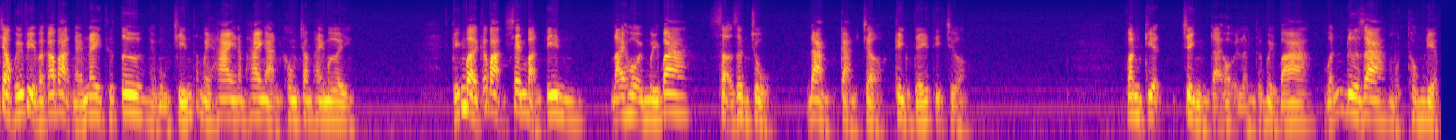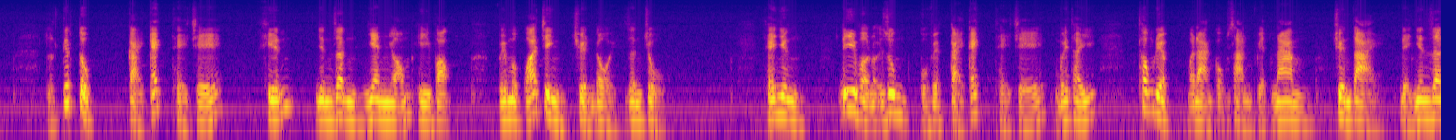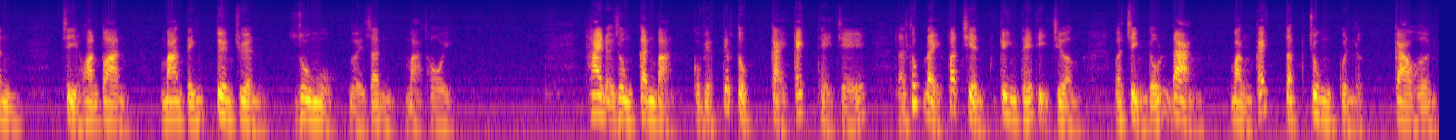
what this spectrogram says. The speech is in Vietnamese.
Kính chào quý vị và các bạn ngày hôm nay thứ Tư ngày 9 tháng 12 năm 2020. Kính mời các bạn xem bản tin Đại hội 13 sợ dân chủ, đảng cản trở kinh tế thị trường. Văn kiện trình đại hội lần thứ 13 vẫn đưa ra một thông điệp là tiếp tục cải cách thể chế khiến nhân dân nhen nhóm hy vọng về một quá trình chuyển đổi dân chủ. Thế nhưng đi vào nội dung của việc cải cách thể chế mới thấy thông điệp mà Đảng Cộng sản Việt Nam truyền tải để nhân dân chỉ hoàn toàn mang tính tuyên truyền du ngủ người dân mà thôi. Hai nội dung căn bản của việc tiếp tục cải cách thể chế là thúc đẩy phát triển kinh tế thị trường và chỉnh đốn đảng bằng cách tập trung quyền lực cao hơn.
